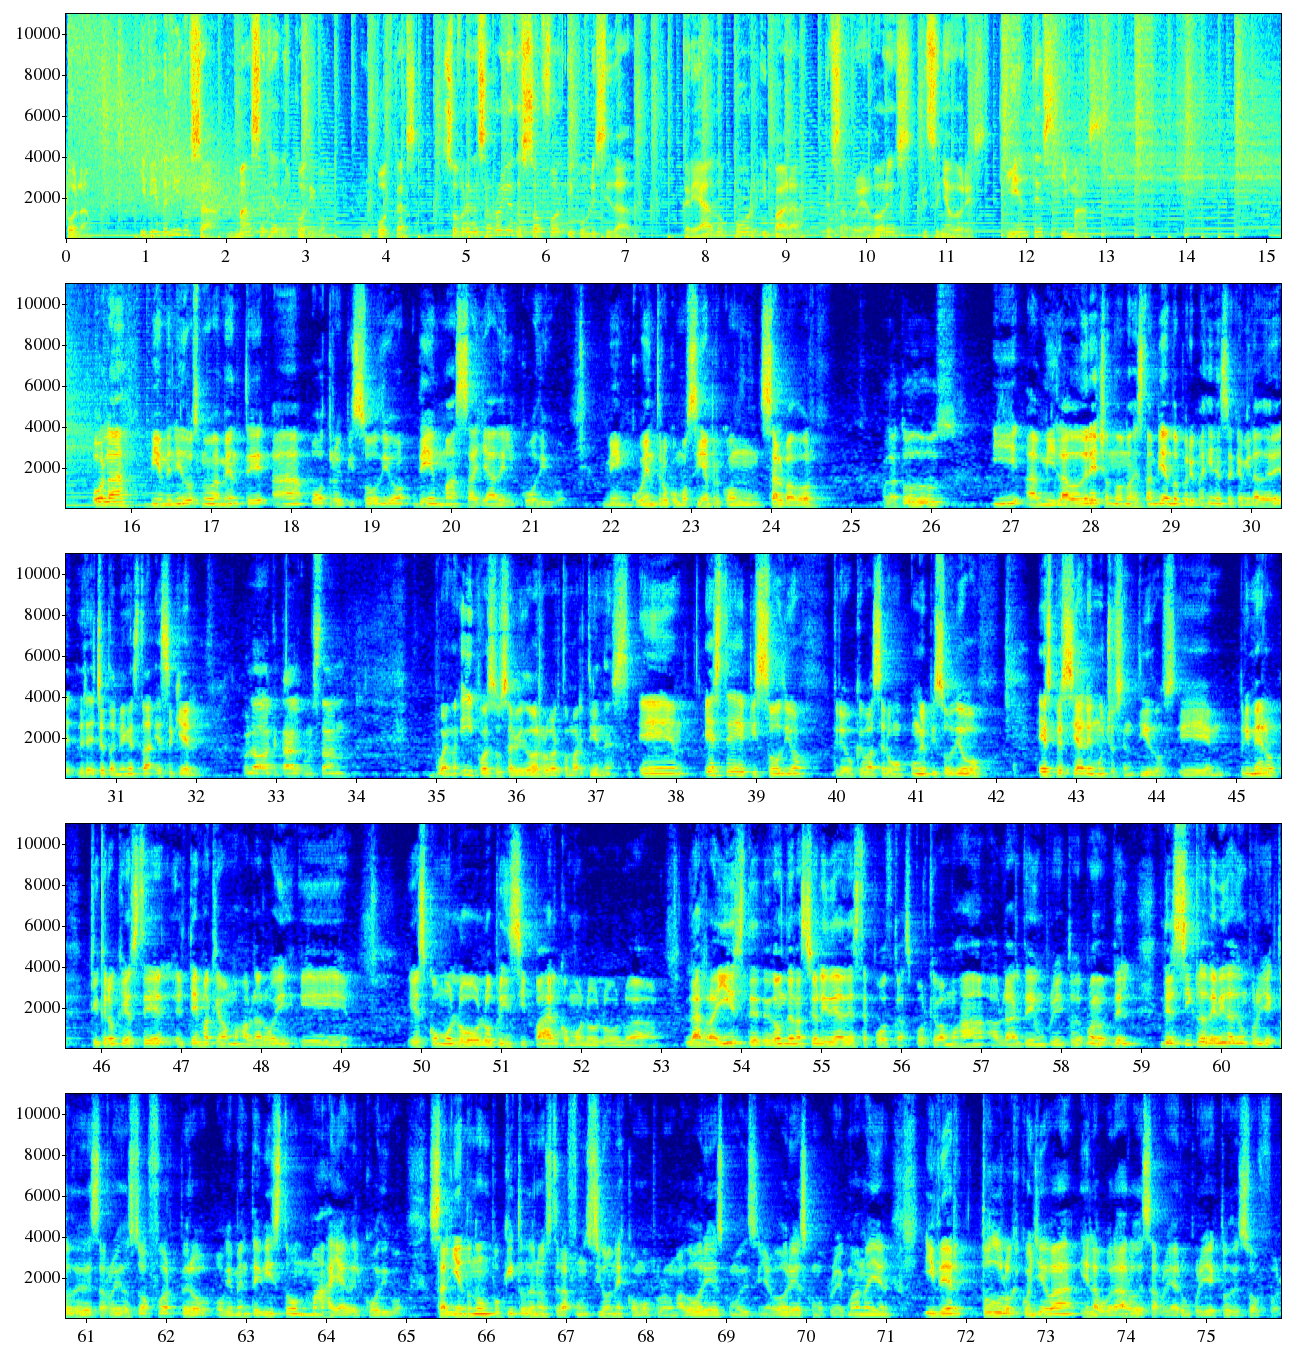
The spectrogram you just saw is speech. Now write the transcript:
Hola y bienvenidos a Más allá del código, un podcast sobre desarrollo de software y publicidad, creado por y para desarrolladores, diseñadores, clientes y más. Hola, bienvenidos nuevamente a otro episodio de Más allá del código. Me encuentro como siempre con Salvador. Hola a todos. Y a mi lado derecho no nos están viendo, pero imagínense que a mi lado derecho también está Ezequiel. Hola, ¿qué tal? ¿Cómo están? Bueno, y pues su servidor Roberto Martínez. Eh, este episodio creo que va a ser un, episodio especial en muchos sentidos. Eh, primero, que creo que este, el tema que vamos a hablar hoy eh, es como lo, lo principal, como lo, lo, la, la, raíz de, de dónde nació la idea de este podcast, porque vamos a hablar de un proyecto, bueno, del, del ciclo de vida de un proyecto de desarrollo de software, pero obviamente visto más allá del código, saliéndonos un poquito de nuestras funciones como programadores, como diseñadores, como project manager, y ver todo lo que conlleva elaborar o desarrollar un proyecto de software.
